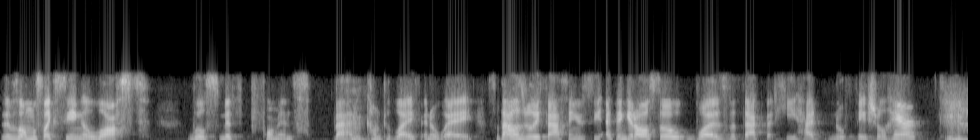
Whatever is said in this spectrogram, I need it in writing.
It was almost like seeing a lost Will Smith performance that had hmm. come to life in a way. So that was really fascinating to see. I think it also was the fact that he had no facial hair, mm-hmm.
